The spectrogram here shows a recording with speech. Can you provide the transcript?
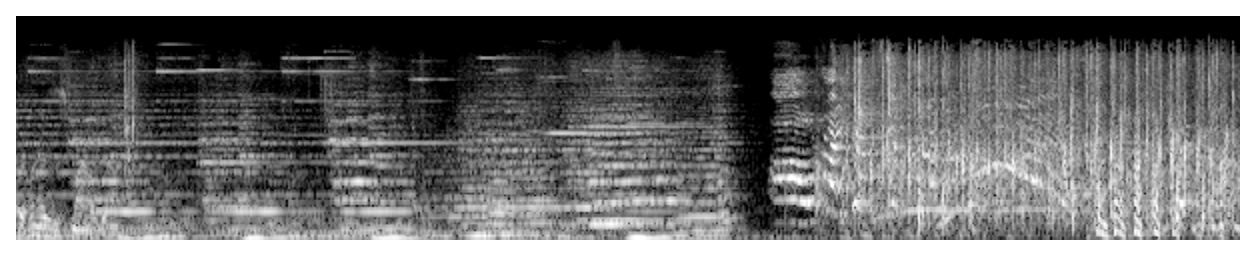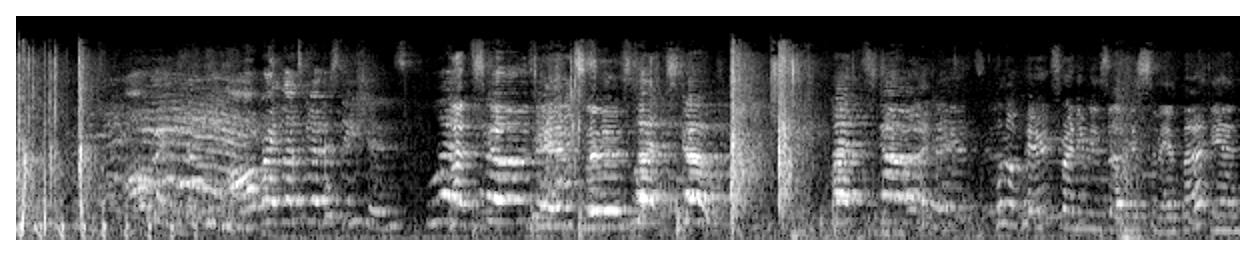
Definitely has a smile down. Is uh, Miss Samantha, and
